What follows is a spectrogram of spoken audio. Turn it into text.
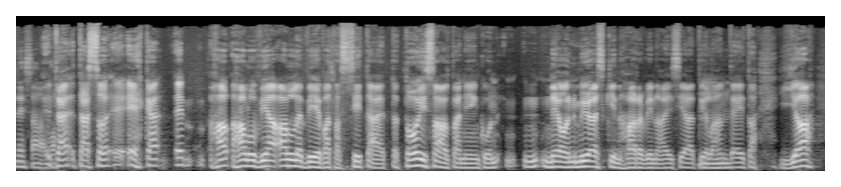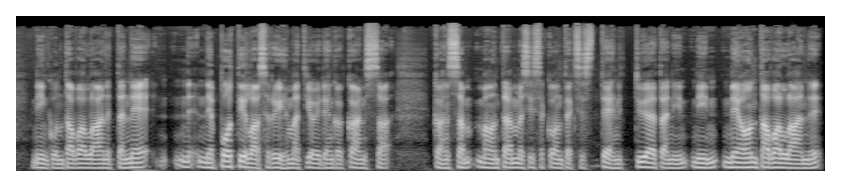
niin Tä, tässä on e- ehkä, haluan vielä alleviivata sitä, että toisaalta niin kuin ne on myöskin harvinaisia mm. tilanteita mm. ja niin kuin tavallaan, että ne, ne, ne potilasryhmät, joiden kanssa, kanssa mä oon tämmöisissä kontekstissa tehnyt työtä, niin, niin ne on tavallaan ne,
